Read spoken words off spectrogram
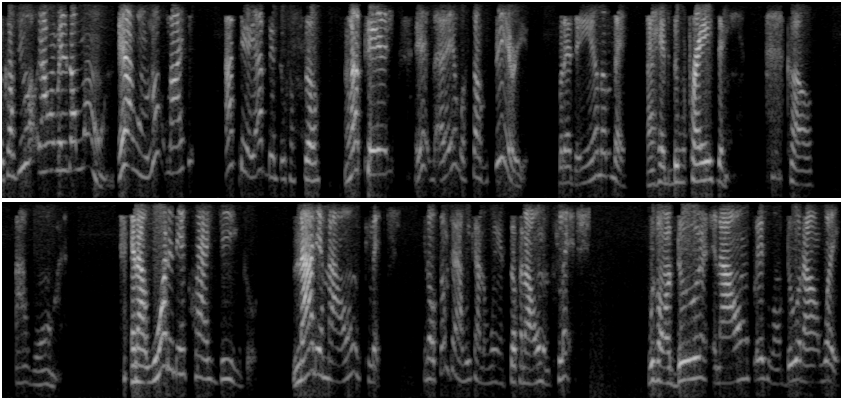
because you already don't want. It don't want to look like it. I tell you, I've been through some stuff, and I tell you, it it was something serious. But at the end of the day, I had to do a praise dance because I won, and I won it in Christ Jesus, not in my own flesh. You know, sometimes we kind of win stuff in our own flesh. We're gonna do it in our own flesh. We're gonna do it our own way,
